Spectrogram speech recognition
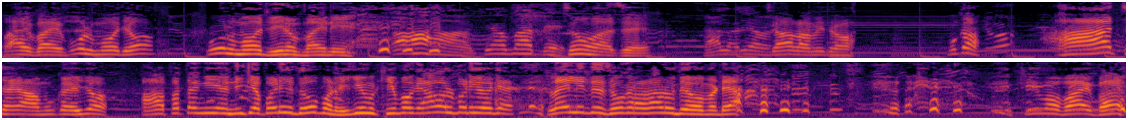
ભાઈ ભાઈ ફૂલ મોજ હો. ફૂલ મોજ વિરમભાઈ ની શું વાત છે? ચાલો મિત્રો. મૂકો. હા છે આ કહી જો આ પતંગ નીચે પડ્યું હતું પણ વિકી ખીમો કે આવલ પડ્યો કે લઈ લીધું છોકરા રાડું દેવા માંડ્યા ખીમો ભાઈ ભાઈ.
